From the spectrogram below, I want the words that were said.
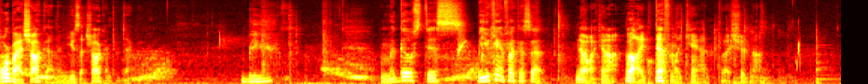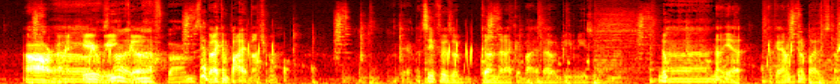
Or buy a shotgun and use that shotgun to attack. Blue. I'm a ghostess, but you can't fuck this up. No, I cannot. Well, I definitely can, but I should not. Alright, Uh, here we not go. Enough bombs. Yeah, but I can buy a bunch of them. Okay. Let's see if there's a gun that I could buy. That would be even easier. Nope, Uh, not yet. Okay, I'm just gonna buy this stuff.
